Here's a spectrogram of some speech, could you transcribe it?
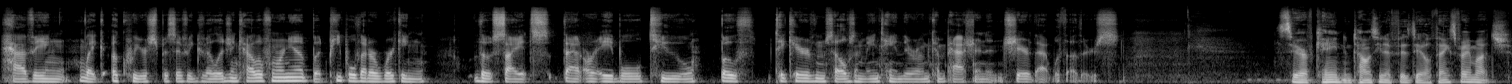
having like a queer specific village in California, but people that are working those sites that are able to both take care of themselves and maintain their own compassion and share that with others. Seraph Kane and Thomasina Fizdale, thanks very much.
